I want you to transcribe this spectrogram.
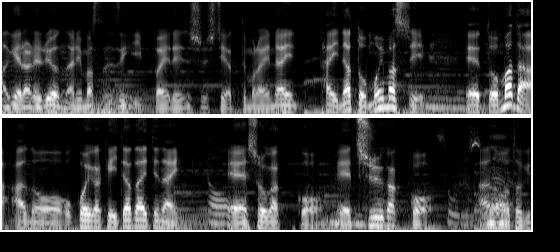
上げられるようになりますのでぜひいっぱい練習してやってもらいないたいなと思いますし、うん。えー、とまだあのお声掛けいただいてない、おえー小学校、え中学校あの特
